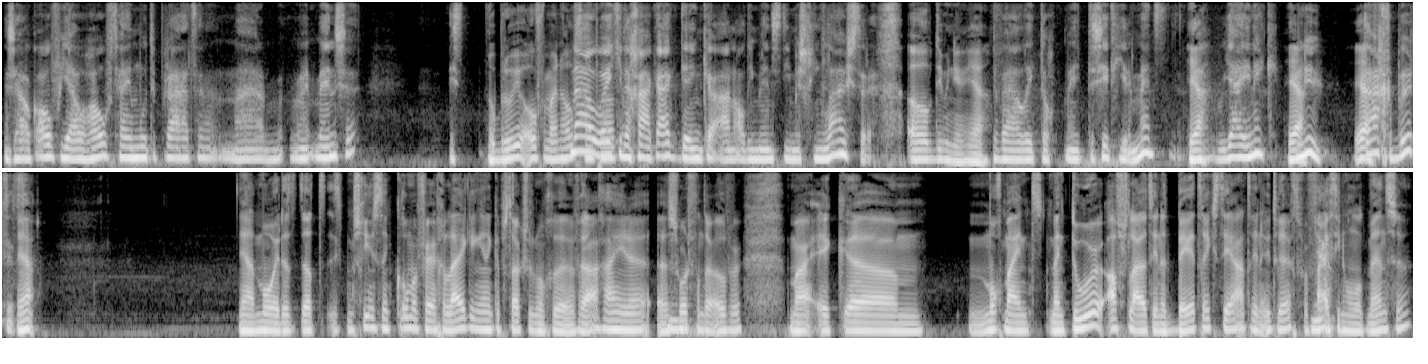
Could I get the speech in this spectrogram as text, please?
Dan zou ik over jouw hoofd heen moeten praten naar mensen. Hoe bedoel je over mijn hoofd? nou, weet je, dan ga ik eigenlijk denken aan al die mensen die misschien luisteren. Oh, op die manier, ja. Terwijl ik toch, er zit hier een mens, Ja, jij en ik, Ja. nu. ja. Daar gebeurt het. Ja. Ja, mooi. Dat, dat, is- misschien is het een kromme vergelijking. En ik heb straks ook nog eh, een vraag aan je, een Mm. soort van daarover. Maar ik ehm, mocht mijn, mijn tour afsluiten in het Beatrix Theater in Utrecht voor Ja. 1500 mensen.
